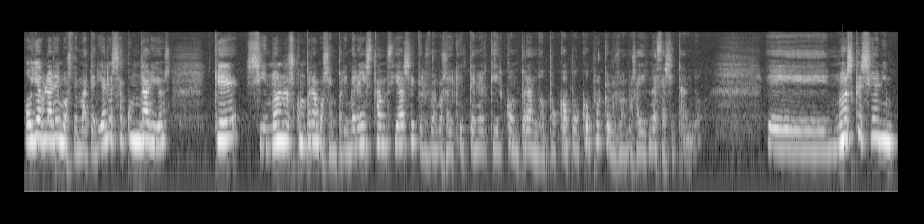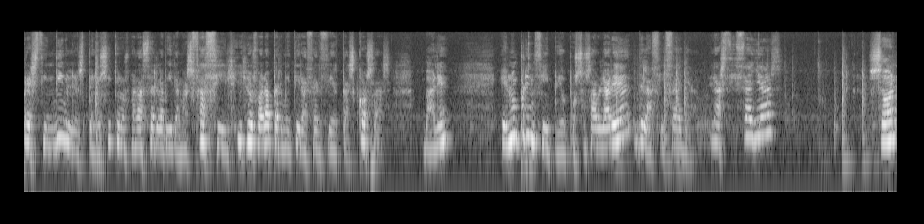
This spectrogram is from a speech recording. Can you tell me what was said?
Hoy hablaremos de materiales secundarios que si no los compramos en primera instancia sé que los vamos a tener que ir comprando poco a poco porque los vamos a ir necesitando. Eh, no es que sean imprescindibles, pero sí que nos van a hacer la vida más fácil y nos van a permitir hacer ciertas cosas, ¿vale? En un principio, pues os hablaré de la cizalla. Las cizallas son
